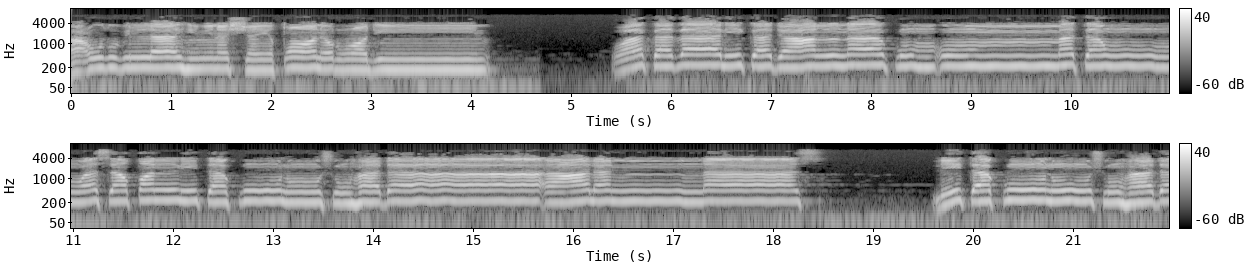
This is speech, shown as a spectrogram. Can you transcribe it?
أعوذ بالله من الشيطان الرجيم. وكذلك جعلناكم أمة وسطا لتكونوا شهداء على الناس لتكونوا شهداء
